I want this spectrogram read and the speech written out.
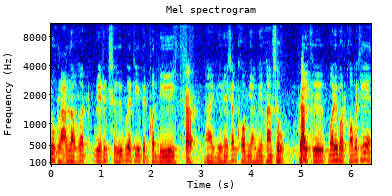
ลูกหลานเราก็เรียนหนังสือเพื่อที่เป็นคนดีครับนะอยู่ในสังคมอย่างมีความสุขครับนี่คือบริบทของประเทศ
